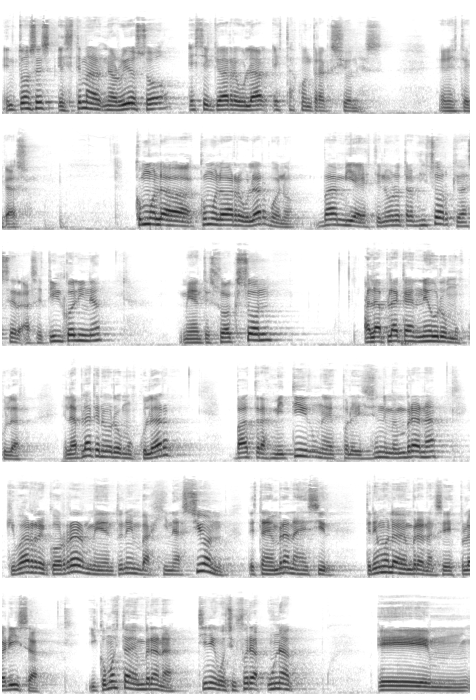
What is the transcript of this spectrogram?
Entonces, el sistema nervioso es el que va a regular estas contracciones, en este caso. ¿Cómo la, ¿Cómo va a regular? Bueno, va a enviar este neurotransmisor, que va a ser acetilcolina, mediante su axón, a la placa neuromuscular. En la placa neuromuscular va a transmitir una despolarización de membrana que va a recorrer mediante una invaginación de esta membrana, es decir, tenemos la membrana, se despolariza, y como esta membrana tiene como si fuera una, em,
